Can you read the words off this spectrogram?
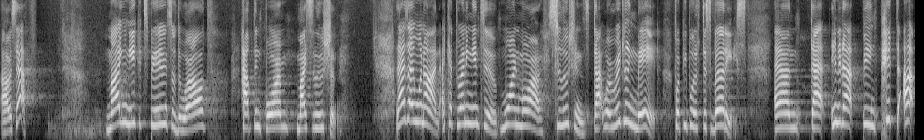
I was deaf. My unique experience of the world helped inform my solution. And as I went on, I kept running into more and more solutions that were originally made for people with disabilities and that ended up being picked up,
